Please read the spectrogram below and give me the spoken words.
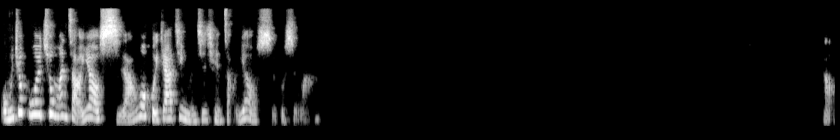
我们就不会出门找钥匙啊，或回家进门之前找钥匙，不是吗？好，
